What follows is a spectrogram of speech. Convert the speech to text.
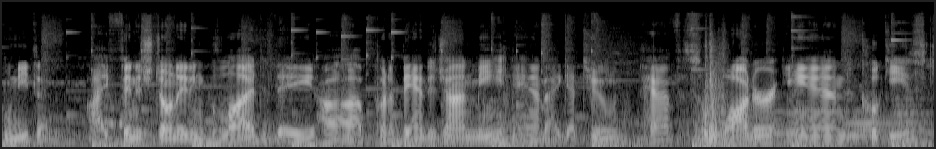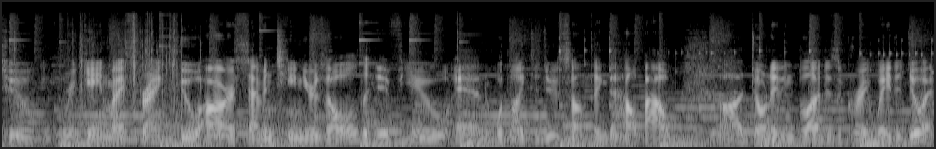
who needs it. I finished donating blood. They uh, put a bandage on me, and I get to have some water and cookies to regain my strength. You are 17 years old if you and would like to do something to help out. Uh, donating blood is a great way to do it.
